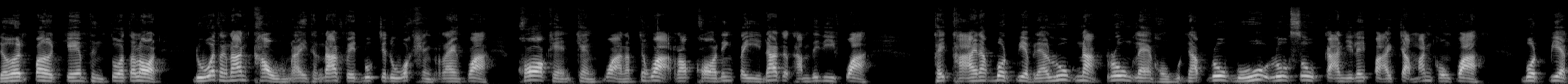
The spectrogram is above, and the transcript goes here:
เดินเปิดเกมถึงตัวตลอด ดูว่าทางด้านเข่าในทางด้าน Facebook จะดูว่าแข็งแรงกว่า ข้อแขนแข็งกว่านะครับจังหวะล็อกคอเด้งตีน่าจะทำได้ดีกว่าท้ายๆนะบทเบียดแล้วลูกหนักรุ่งแรงของวุธนะครับลูกบูลูกสู้การยิงเลยปลายจะมั่นคงกว่า บทเบียด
